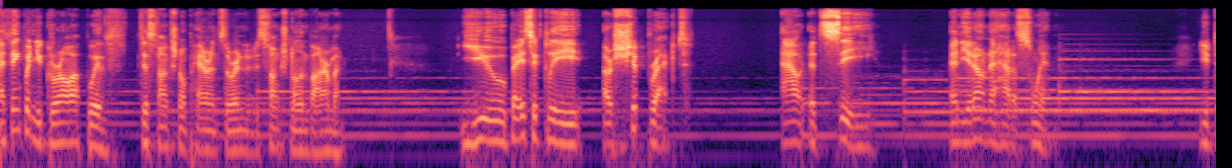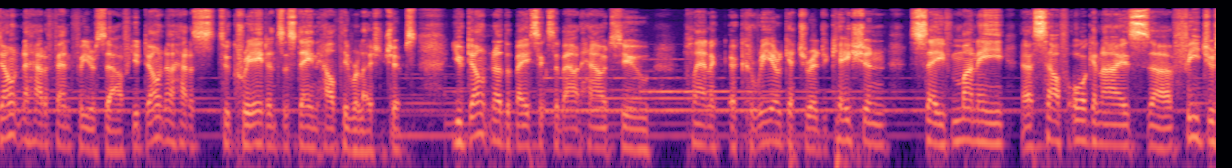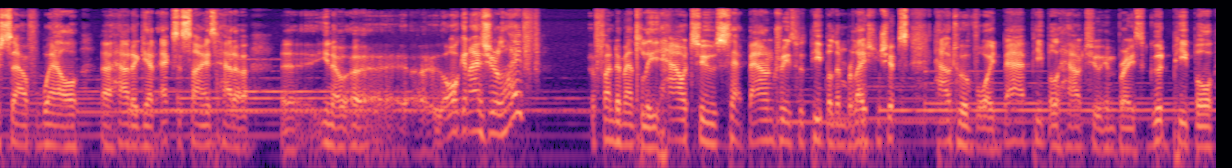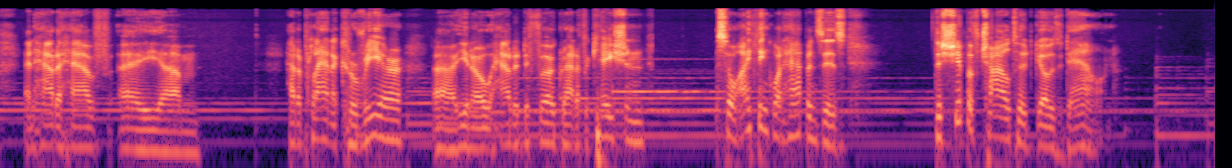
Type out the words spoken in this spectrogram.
I think when you grow up with dysfunctional parents or in a dysfunctional environment, you basically are shipwrecked out at sea and you don't know how to swim. You don't know how to fend for yourself. You don't know how to, to create and sustain healthy relationships. You don't know the basics about how to plan a, a career, get your education, save money, uh, self-organize, uh, feed yourself well, uh, how to get exercise, how to, uh, you know, uh, organize your life fundamentally how to set boundaries with people in relationships, how to avoid bad people, how to embrace good people, and how to have a um, how to plan a career, uh, you know, how to defer gratification. So I think what happens is the ship of childhood goes down.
